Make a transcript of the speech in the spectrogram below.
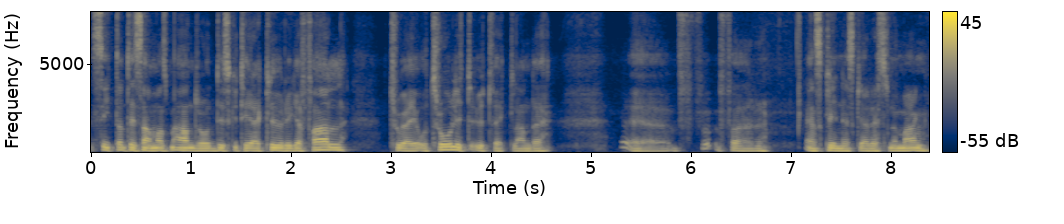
sitta tillsammans med andra och diskutera kluriga fall tror jag är otroligt utvecklande eh, för ens kliniska resonemang.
